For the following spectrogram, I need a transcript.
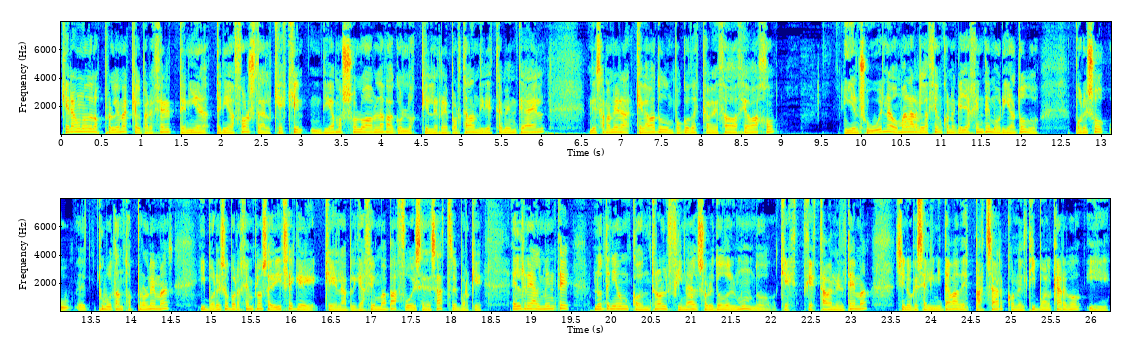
Que era uno de los problemas que al parecer tenía, tenía que es que, digamos, solo hablaba con los que le reportaban directamente a él. De esa manera quedaba todo un poco descabezado hacia abajo y en su buena o mala relación con aquella gente moría todo. Por eso eh, tuvo tantos problemas y por eso, por ejemplo, se dice que, la aplicación mapa fue ese desastre, porque él realmente no tenía un control final sobre todo el mundo que, estaba en el tema, sino que se limitaba a despachar con el tipo al cargo y,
